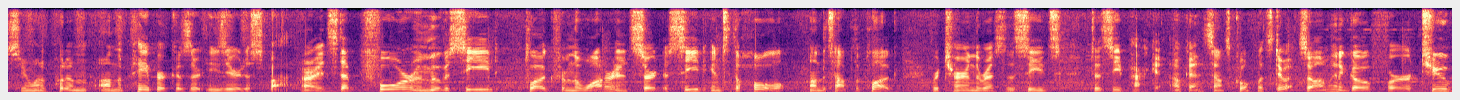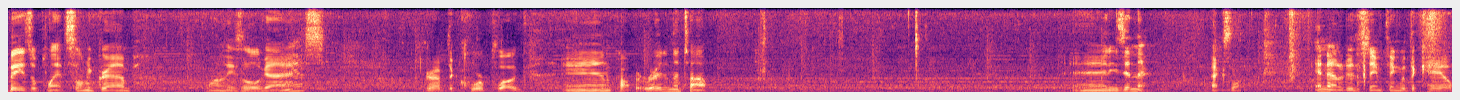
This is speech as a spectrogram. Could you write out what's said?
So you want to put them on the paper because they're easier to spot. All right, step four, remove a seed plug from the water and insert a seed into the hole on the top of the plug. Return the rest of the seeds to the seed packet. Okay, sounds cool. Let's do it. So I'm gonna go for two basil plants. So let me grab one of these little guys. Grab the core plug and pop it right in the top. And he's in there. Excellent. And now to do the same thing with the kale.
